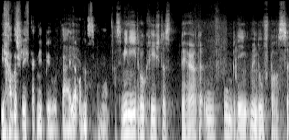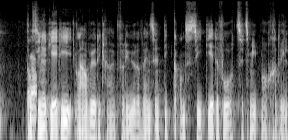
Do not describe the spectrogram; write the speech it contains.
Ich kann das schlichtweg nicht beurteilen. Und, ja. Also mein Eindruck ist, dass die Behörden auf, unbedingt müssen aufpassen müssen dass ja. sie nicht jede Glaubwürdigkeit verlieren, wenn sie nicht die ganze Zeit jeden Furz jetzt mitmachen. Weil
